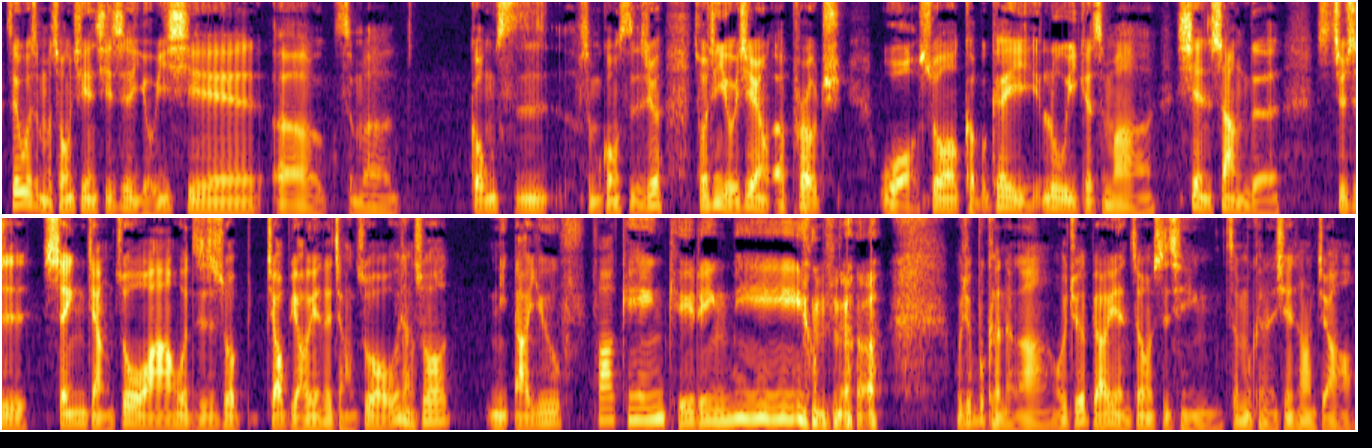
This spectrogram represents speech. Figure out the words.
所以为什么从前其实有一些呃什么公司什么公司，就是从前有一些人 approach。我说可不可以录一个什么线上的，就是声音讲座啊，或者是说教表演的讲座？我想说，你 Are you fucking kidding me？我觉得不可能啊！我觉得表演这种事情怎么可能线上教？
